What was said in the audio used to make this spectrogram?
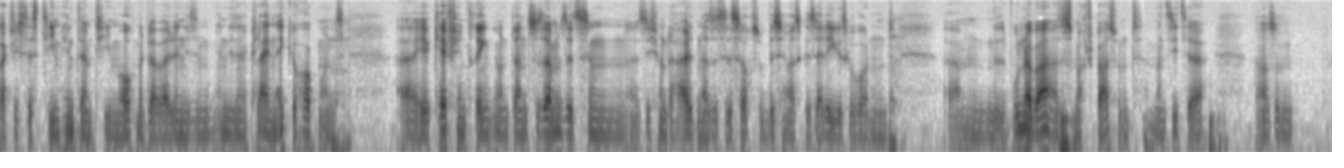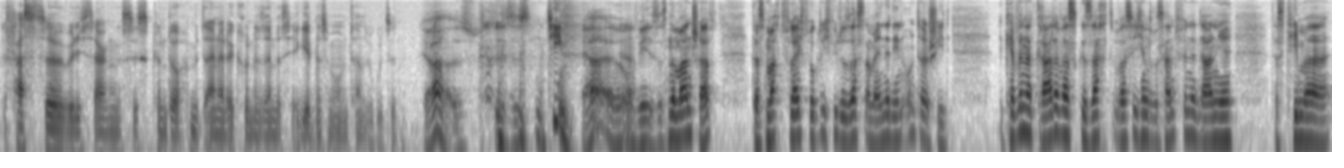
praktisch das Team hinter dem Team auch mittlerweile in, diesem, in dieser kleinen Ecke hocken und mhm. äh, ihr Käffchen trinken und dann zusammensitzen, äh, sich unterhalten. Also es ist auch so ein bisschen was Geselliges geworden und ähm, wunderbar, also es macht Spaß und man sieht ja also fast würde ich sagen, es könnte auch mit einer der Gründe sein, dass die Ergebnisse momentan so gut sind. Ja, es, es ist ein Team, ja, äh, irgendwie ja. es ist eine Mannschaft. Das macht vielleicht wirklich, wie du sagst, am Ende den Unterschied. Kevin hat gerade was gesagt, was ich interessant finde, Daniel, das Thema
